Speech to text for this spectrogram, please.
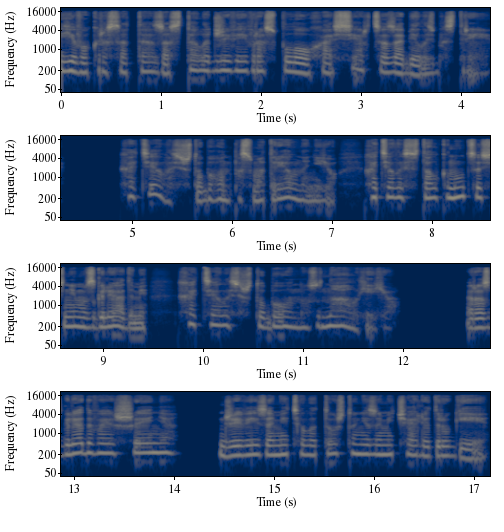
Его красота застала Дживей врасплох, а сердце забилось быстрее. Хотелось, чтобы он посмотрел на нее, хотелось столкнуться с ним взглядами, хотелось, чтобы он узнал ее. Разглядывая Шеня, Дживей заметила то, что не замечали другие.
